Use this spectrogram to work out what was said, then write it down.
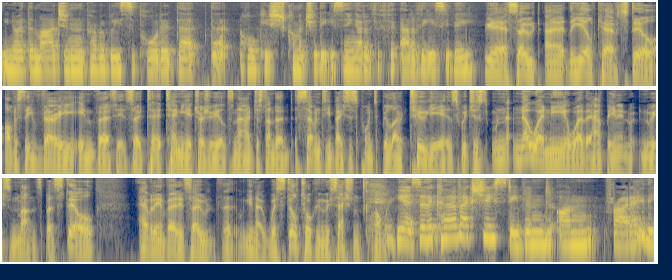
you know, at the margin, probably supported that that hawkish commentary that you're seeing out of the out of the ECB. Yeah. So uh, the yield curve still obviously very inverted. So t- ten year Treasury yields now just under 70 basis points below two years, which is n- nowhere near where they have been in, in recent months, but still heavily inverted. So, the, you know, we're still talking recession, aren't we? Yeah. So the curve actually steepened on Friday, the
